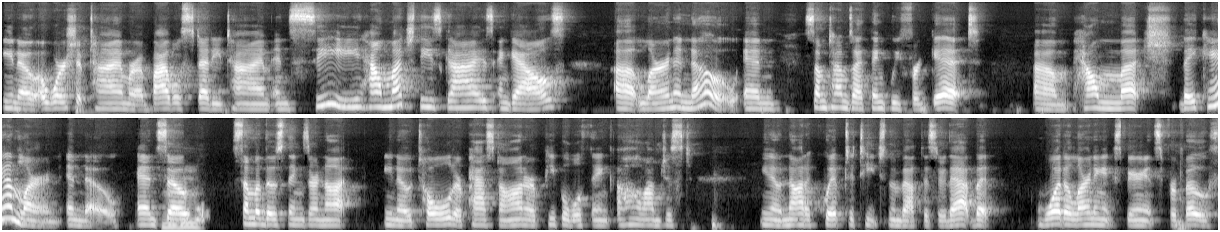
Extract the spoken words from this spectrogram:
you know a worship time or a bible study time and see how much these guys and gals uh, learn and know. And sometimes i think we forget um, how much they can learn and know. And so mm-hmm. some of those things are not you know told or passed on or people will think oh i'm just you know not equipped to teach them about this or that. But what a learning experience for both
